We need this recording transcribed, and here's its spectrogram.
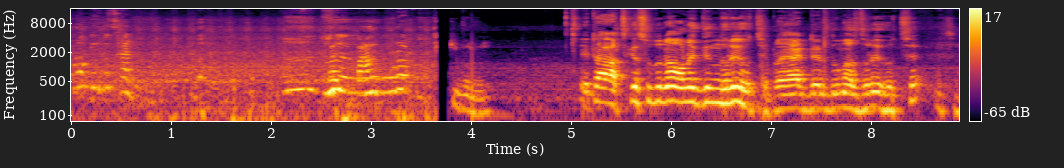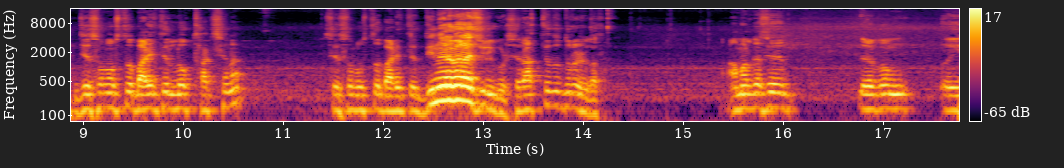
পুরো কিন্তু খালি। পুরো কি বলবেন এটা আজকে শুধু না অনেক দিন ধরেই হচ্ছে প্রায় এক দেড় দু মাস ধরেই হচ্ছে। যে সমস্ত বাড়িতে লোক থাকছে না সে সমস্ত বাড়িতে দিনের বেলায় চুরি করছে রাত্রে তো দূরের কথা। আমার কাছে এরকম ওই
